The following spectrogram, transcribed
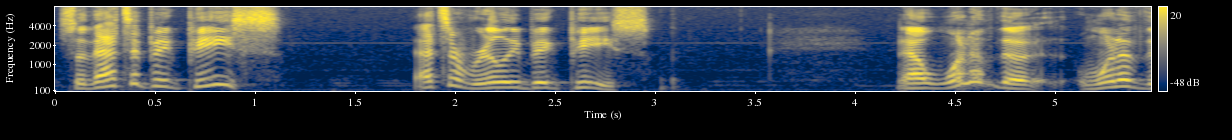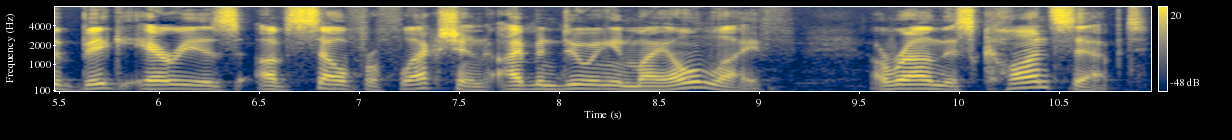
So that's a big piece. That's a really big piece. Now, one of the one of the big areas of self-reflection I've been doing in my own life around this concept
